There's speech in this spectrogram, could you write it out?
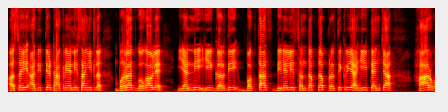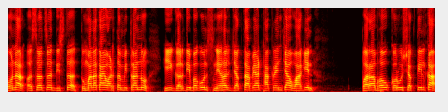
असंही आदित्य ठाकरे यांनी सांगितलं. भरत गोगावले यांनी ही गर्दी बघताच दिलेली संतप्त प्रतिक्रिया ही त्यांच्या हार होणार असंच दिसतं. तुम्हाला काय वाटतं मित्रांनो? ही गर्दी बघून स्नेहल जगताप या ठाकरेंच्या वागीन पराभव करू शकतील का?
